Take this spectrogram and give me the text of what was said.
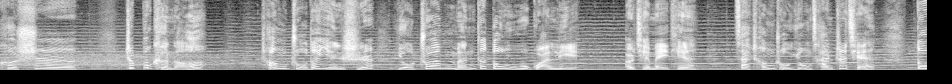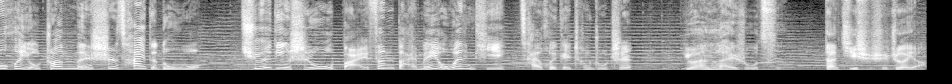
可是这不可能。城主的饮食有专门的动物管理，而且每天在城主用餐之前，都会有专门试菜的动物。确定食物百分百没有问题，才会给城主吃。原来如此，但即使是这样，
